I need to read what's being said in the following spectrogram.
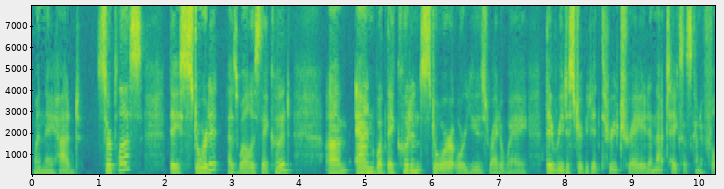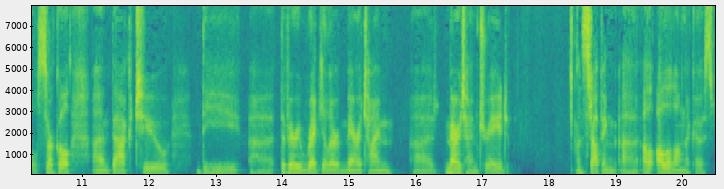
when they had surplus, they stored it as well as they could. Um, and what they couldn't store or use right away, they redistributed through trade. And that takes us kind of full circle um, back to the, uh, the very regular maritime, uh, maritime trade stopping uh, all, all, along the coast.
